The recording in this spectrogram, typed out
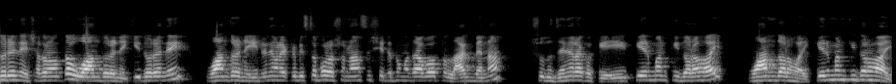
ধরে নেই? সাধারণত ওয়ান ধরে নেই। কি ধরে নেই? ওয়ান ধরে নেই। এটা নিয়ে একটা বিস্তর পড়াশোনা আছে, সেটা তোমাদের আবার আপাতত লাগবে না। শুধু জেনে রাখো কি এই কে এর মান কি ধরা হয়? ওয়ান ধরা হয়। কে এর মান কি ধরা হয়?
